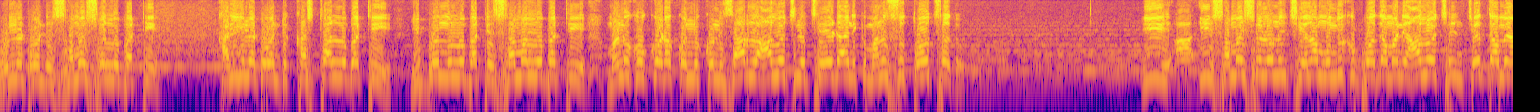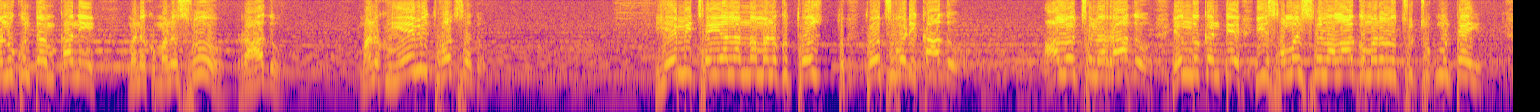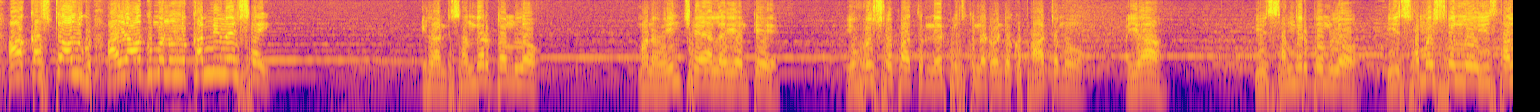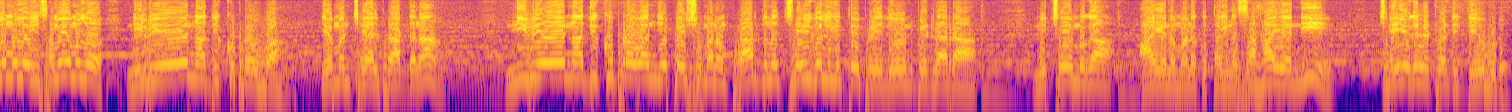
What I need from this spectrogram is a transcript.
ఉన్నటువంటి సమస్యలను బట్టి కలిగినటువంటి కష్టాలను బట్టి ఇబ్బందులను బట్టి శ్రమలను బట్టి మనకు కూడా కొన్ని కొన్నిసార్లు ఆలోచన చేయడానికి మనస్సు తోచదు. ఈ ఈ సమస్యల నుంచి ఎలా ముందుకు పోదామని ఆలోచన చేద్దామని అనుకుంటాం కానీ మనకు మనస్సు రాదు. మనకు ఏమి తోచదు. ఏమి చేయాలన్నా మనకు తో తోచుబడి కాదు. ఆలోచన రాదు. ఎందుకంటే ఈ సమస్యలు అలాగూ మనల్ని చుట్టుకుంటాయి. ఆ కష్టాలు అలాగూ మనల్ని కమ్మివేశాయి. ఇలాంటి సందర్భంలో మనం ఏం చేయాలి అంటే యహోషపాత్రుడు నేర్పిస్తున్నటువంటి ఒక పాఠము అయ్యా ఈ సందర్భంలో ఈ సమస్యల్లో ఈ స్థలములో ఈ సమయంలో నీవే నా దిక్కు ప్రభువా ఏమని చేయాలి ప్రార్థన? నీవే నా దిక్కు ప్రభు అని చెప్పేసి మనం ప్రార్థన చేయగలిగితే ప్రియ దేవుని బిడ్డారా నిశ్చయముగా ఆయన మనకు తగిన సహాయాన్ని చేయగలటువంటి దేవుడు.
